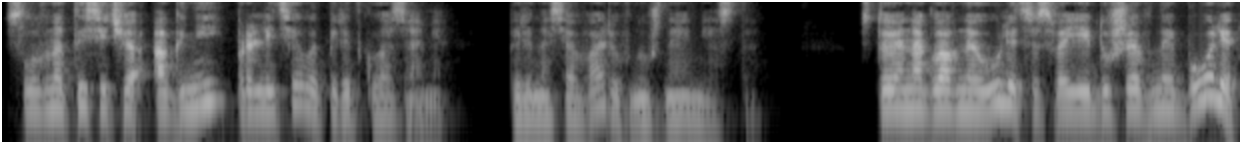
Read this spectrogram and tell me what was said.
словно тысяча огней, пролетела перед глазами, перенося Варю в нужное место. Стоя на главной улице своей душевной боли,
